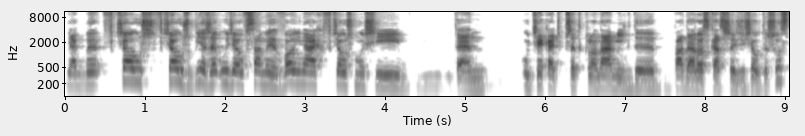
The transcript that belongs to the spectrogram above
jakby wciąż, wciąż bierze udział w samych wojnach, wciąż musi ten uciekać przed klonami, gdy pada rozkaz 66,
